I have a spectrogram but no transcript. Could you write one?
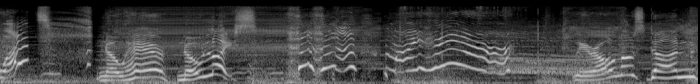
What? No hair, no lice! My hair! We're almost done.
